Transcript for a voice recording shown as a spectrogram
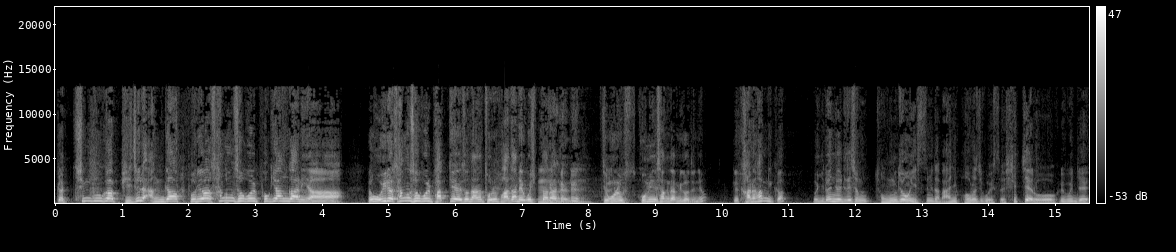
그러니까 친구가 빚을 안 갚으려 상속을 포기한 거 아니냐. 그럼 오히려 상속을 받게 해서 나는 돈을 받아내고 싶다라는 지금 오늘 고민 상담이거든요. 이게 가능합니까? 뭐 이런 일들이 좀 종종 있습니다. 많이 벌어지고 있어요. 실제로. 그리고 이제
